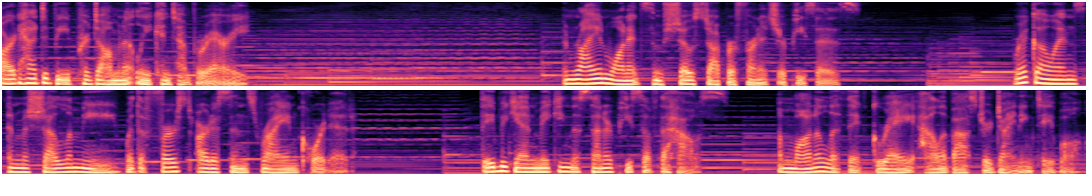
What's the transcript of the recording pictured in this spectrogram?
art had to be predominantly contemporary. And Ryan wanted some showstopper furniture pieces. Rick Owens and Michelle Lamy were the first artisans Ryan courted. They began making the centerpiece of the house, a monolithic gray alabaster dining table.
